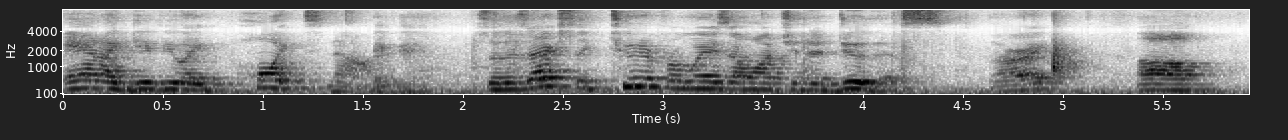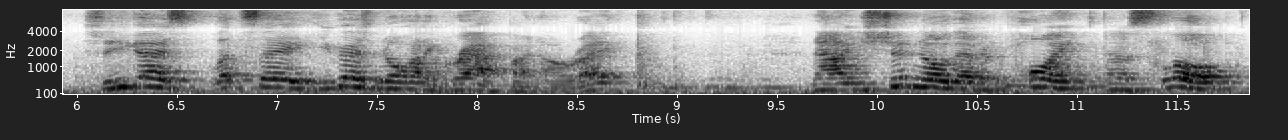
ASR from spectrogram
and I give you a point now. So there's actually two different ways I want you to do this. All right. Um, so you guys, let's say you guys know how to graph by now, right? Now you should know that a point and a slope.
